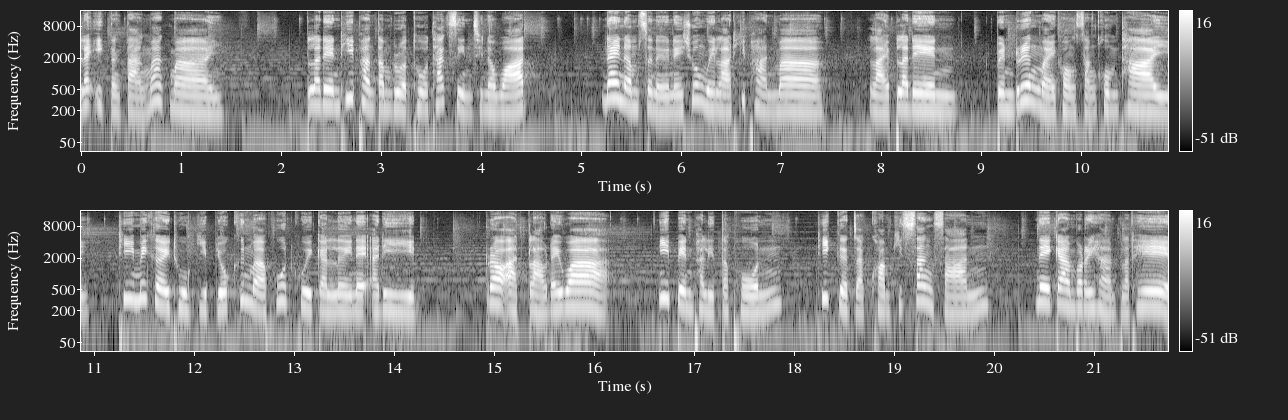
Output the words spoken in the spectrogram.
และอีกต่างๆมากมาย ประเด็นที่พันตำรวจโททักษิณชินวัตรได้นำเสนอในช่วงเวลาที่ผ่านมา หลายประเด็นเป็นเรื่องใหม่ของสังคมไทย ที่ไม่เคยถูกหยิบยกขึ้นมาพูดคุยกันเลยในอดีต เราอาจกล่าวได้ว่า นี่เป็นผลิตผลที่เกิดจากความคิดสร้างสรรค์ ในการบริหารประเทศ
